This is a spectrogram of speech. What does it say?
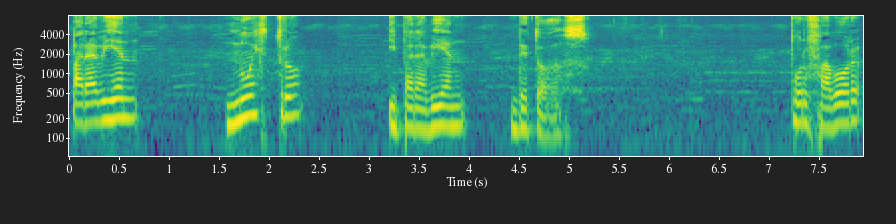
para bien nuestro y para bien de todos. Por favor,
